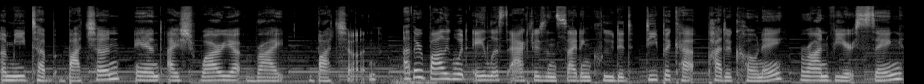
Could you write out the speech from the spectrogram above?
Amitabh Bachchan and Aishwarya Rai Bachchan. Other Bollywood A-list actors inside included Deepika Padukone, Ranveer Singh,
